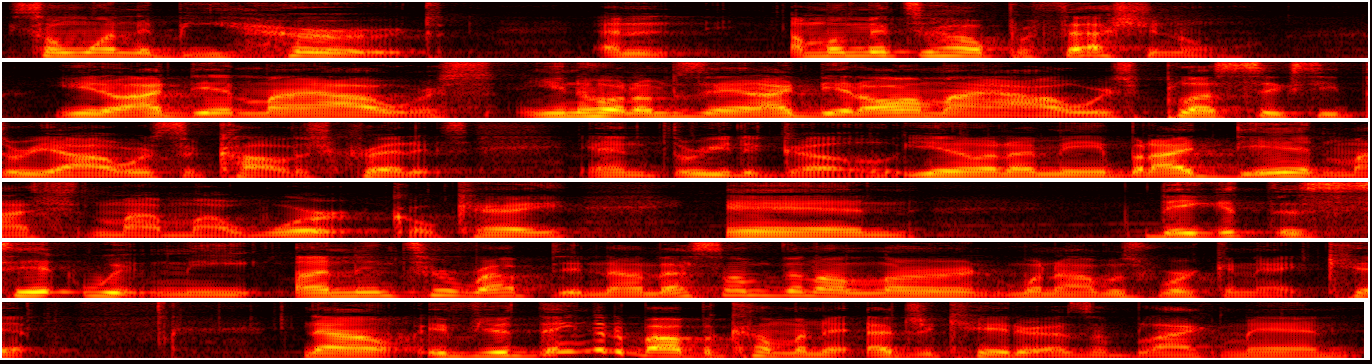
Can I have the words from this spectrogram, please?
someone to be heard, and I'm a mental health professional. You know, I did my hours. You know what I'm saying? I did all my hours plus 63 hours of college credits and three to go. You know what I mean? But I did my my, my work, okay? And they get to sit with me uninterrupted. Now that's something I learned when I was working at KIPP. Now, if you're thinking about becoming an educator as a black man,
